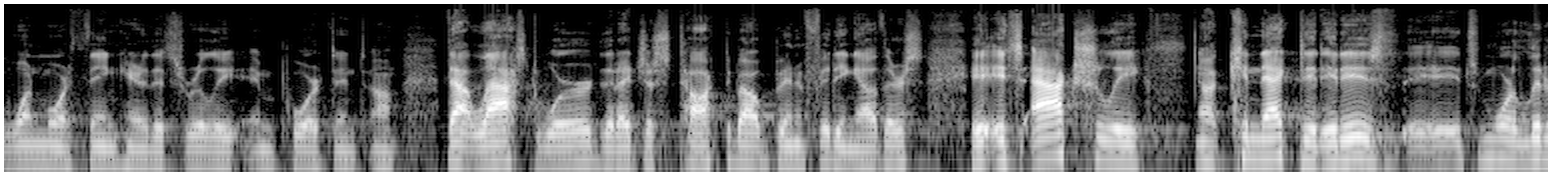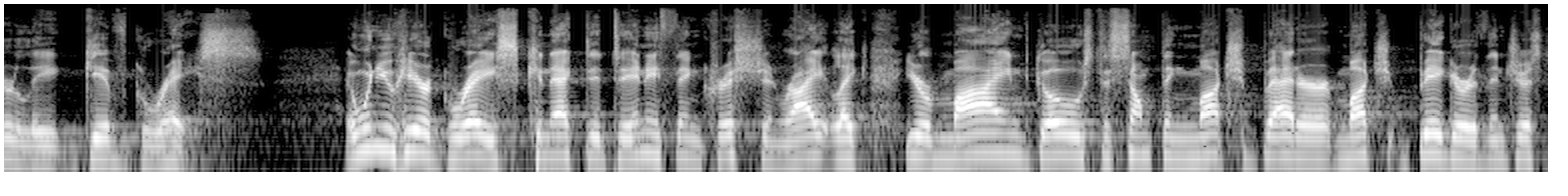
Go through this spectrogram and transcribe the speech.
one more thing here that's really important. Um, that last word that I just talked about, benefiting others, it, it's actually uh, connected. It is, it's more literally give grace. And when you hear grace connected to anything Christian, right? Like your mind goes to something much better, much bigger than just,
